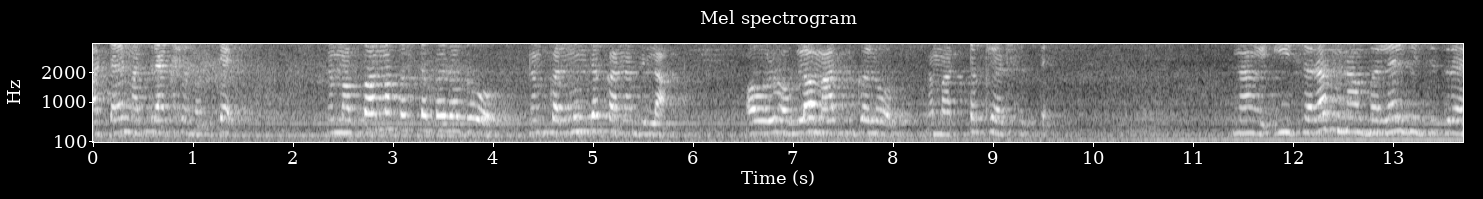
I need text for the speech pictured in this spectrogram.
ಆ ಟೈಮ್ ಅಟ್ರಾಕ್ಷನ್ ಅಷ್ಟೇ. ನಮ್ಮ ಅಪ್ಪ ಅಮ್ಮ ಕಷ್ಟಪಡೋದು ನಮ್ಮ ಕಣ್ಮುಂದೆ ಕಾಣೋದಿಲ್ಲ. ಅವ್ರು ಹೊಗಳ ಮಾತುಗಳು ನಮ್ಮ ಅರ್ಥ ಕೇಳಿಸುತ್ತೆ ನಾವು ಈ ಥರ ನಾವು ಬಲೆಯಲ್ಲಿ ಬಿದ್ದಿದ್ರೆ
